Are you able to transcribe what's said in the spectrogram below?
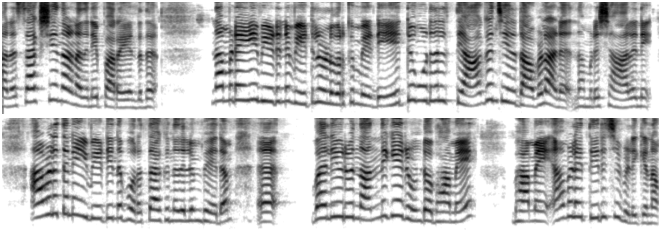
മനസാക്ഷി എന്നാണ് അതിനെ പറയേണ്ടത്. നമ്മുടെ ഈ വീടിന് വീട്ടിലുള്ളവർക്കും വേണ്ടി ഏറ്റവും കൂടുതൽ ത്യാഗം ചെയ്തത് അവളാണ് നമ്മുടെ ശാലിനി. അവളെ തന്നെ ഈ വീട്ടിൽ നിന്ന് പുറത്താക്കുന്നതിലും ഭേദം വലിയൊരു നന്ദികേരുണ്ടോ ഭാമേ? ഭാമേ അവളെ തിരിച്ചു വിളിക്കണം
